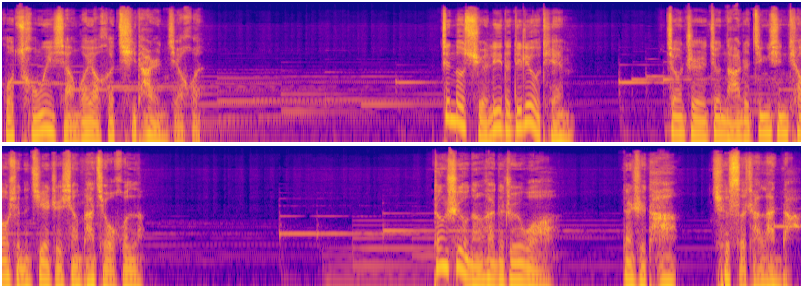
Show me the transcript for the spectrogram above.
我从未想过要和其他人结婚。见到雪莉的第六天，乔治就拿着精心挑选的戒指向她求婚了。当时有男孩子追我，但是他却死缠烂打。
